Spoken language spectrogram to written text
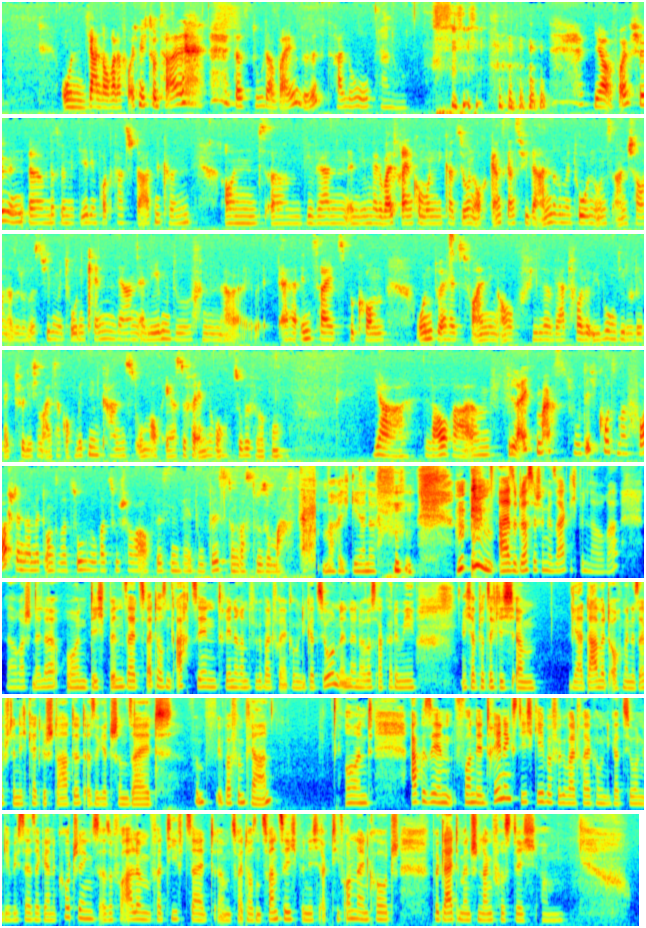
Und ja, Laura, da freue ich mich total, dass du dabei bist. Hallo. Hallo. ja, voll schön, ähm, dass wir mit dir den Podcast starten können. Und ähm, wir werden neben der gewaltfreien Kommunikation auch ganz, ganz viele andere Methoden uns anschauen. Also du wirst viele Methoden kennenlernen, erleben dürfen, äh, äh, Insights bekommen und du erhältst vor allen Dingen auch viele wertvolle Übungen, die du direkt für dich im Alltag auch mitnehmen kannst, um auch erste Veränderungen zu bewirken. Ja, Laura, ähm, vielleicht magst du dich kurz mal vorstellen, damit unsere Zuhörer, Zuschauer auch wissen, wer du bist und was du so machst? Mache ich gerne. also, du hast ja schon gesagt, ich bin Laura, Laura Schnelle und ich bin seit 2018 Trainerin für gewaltfreie Kommunikation in der Neuros Akademie. Ich habe tatsächlich ähm, ja damit auch meine Selbstständigkeit gestartet, also jetzt schon seit fünf, über fünf Jahren. Und abgesehen von den Trainings, die ich gebe für gewaltfreie Kommunikation, gebe ich sehr, sehr gerne Coachings. Also vor allem vertieft seit ähm, 2020 bin ich aktiv Online-Coach, begleite Menschen langfristig. Ähm,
